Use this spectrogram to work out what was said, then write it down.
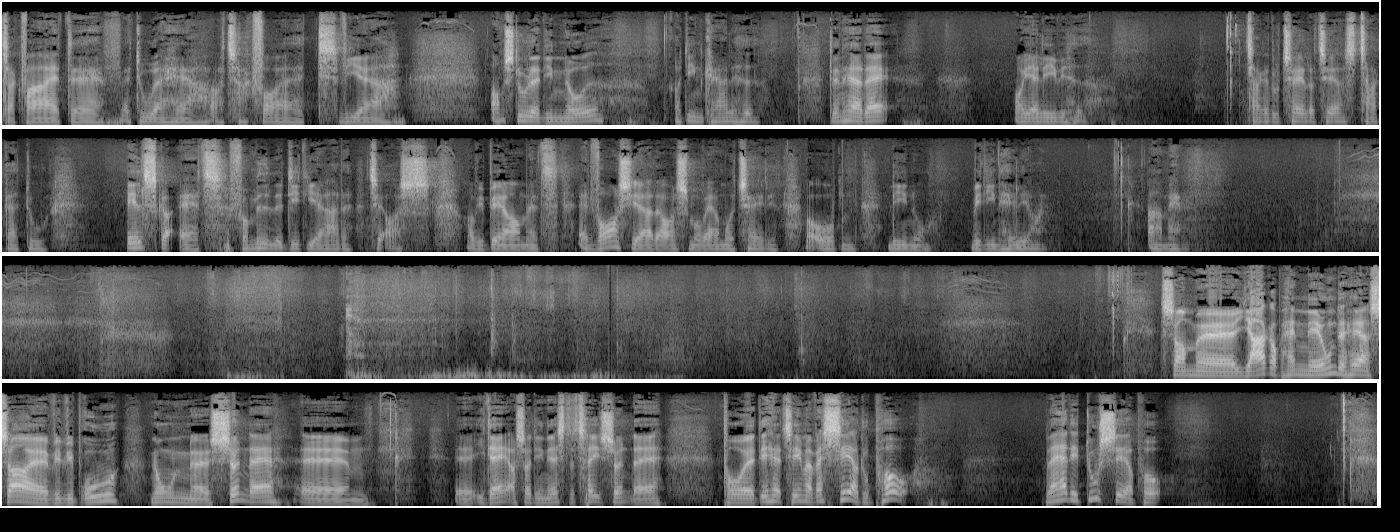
Tak for, at, øh, at du er her, og tak for, at vi er omsluttet af din nåde og din kærlighed. Den her dag og i al evighed. Tak, at du taler til os. Tak, at du elsker at formidle dit hjerte til os. Og vi beder om, at, at vores hjerte også må være modtageligt og åben lige nu ved din hellige ånd. Amen. Som øh, Jakob han nævnte her, så øh, vil vi bruge nogle øh, søndage øh, øh, i dag, og så de næste tre søndage på øh, det her tema. Hvad ser du på? Hvad er det, du ser på?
